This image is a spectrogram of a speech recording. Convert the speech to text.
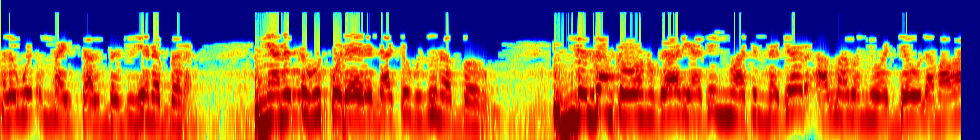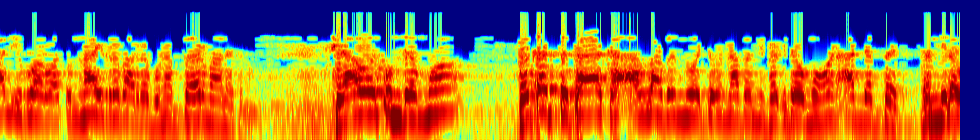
መለወጥ የማይቻልበት ጊዜ ነበረ። የሚያነጥፉት ቆዳ የሌላቸው ብዙ ነበሩ። እንደዛም ከሆኑ ጋር ያገኙዋትን ነገር አላህ በሚወደው ለማዋል ይሯሯጡና ይረባረቡ ነበር ማለት ነው። ሲያወጡም ደግሞ በቀጥታ ከአላህ በሚወደውና በሚፈቅደው መሆን አለበት በሚለው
